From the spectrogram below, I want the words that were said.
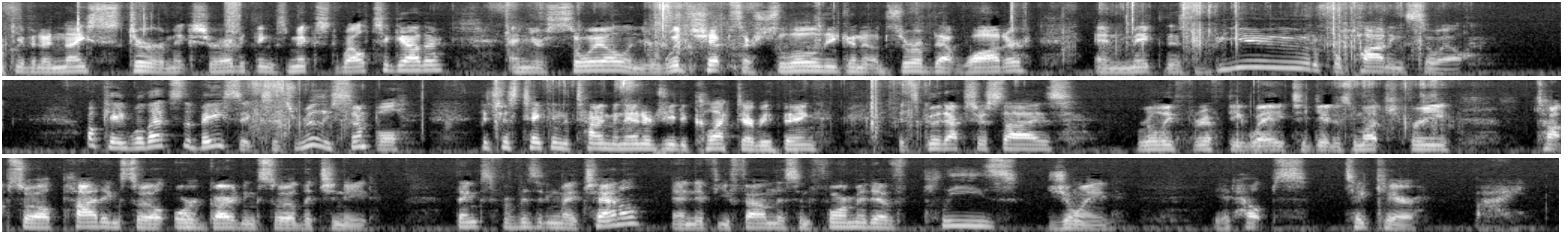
give it a nice stir, make sure everything's mixed well together and your soil and your wood chips are slowly gonna absorb that water and make this beautiful potting soil. Okay, well that's the basics. It's really simple. It's just taking the time and energy to collect everything it's good exercise, really thrifty way to get as much free topsoil, potting soil, or gardening soil that you need. Thanks for visiting my channel, and if you found this informative, please join. It helps. Take care.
